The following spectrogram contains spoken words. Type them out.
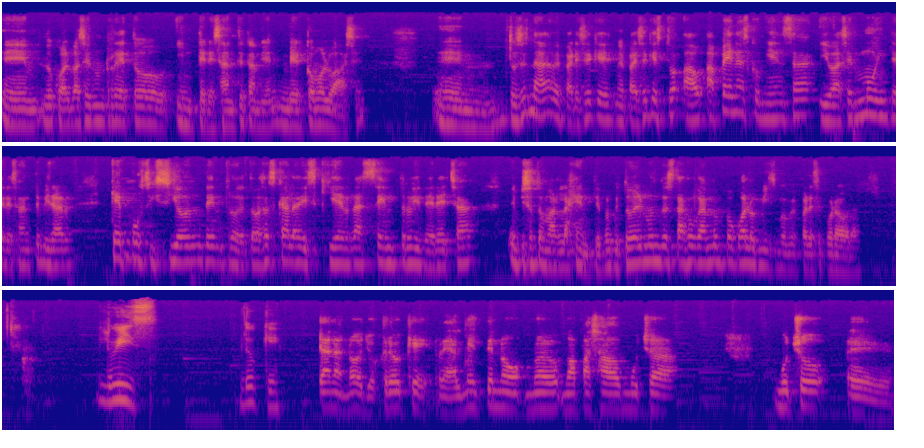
em, lo cual va a ser un reto interesante también, ver cómo lo hace. Em, entonces, nada, me parece, que, me parece que esto apenas comienza y va a ser muy interesante mirar qué posición dentro de toda esa escala de izquierda, centro y derecha empieza a tomar la gente, porque todo el mundo está jugando un poco a lo mismo, me parece por ahora. Luis, Duque. Ana, no, yo creo que realmente no, no, ha pasado mucha, mucho eh,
